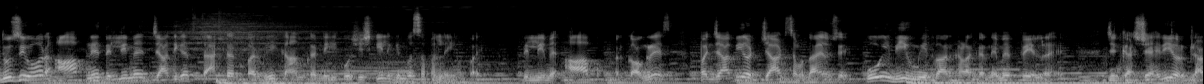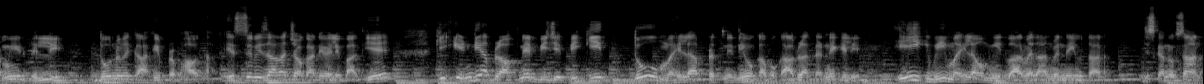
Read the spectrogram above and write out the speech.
दूसरी ओर, आपने दिल्ली में जातिगत फैक्टर पर भी काम करने की कोशिश की, लेकिन वो सफल नहीं हो पाई। दिल्ली में आप और कांग्रेस, पंजाबी और जाट समुदायों से कोई भी उम्मीदवार खड़ा करने में फेल रहे। जिनका शहरी और ग्रामीण दिल्ली दोनों में काफ़ी प्रभाव था। इससे भी ज़्यादा चौंकाने वाली बात यह कि इंडिया ब्लॉक ने बीजेपी की दो महिला प्रतिनिधियों का मुकाबला करने के लिए एक भी महिला उम्मीदवार मैदान में नहीं उतारा, जिसका नुकसान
